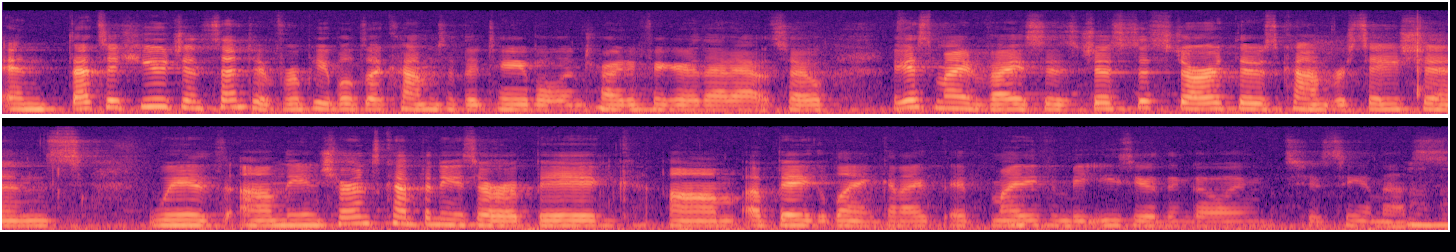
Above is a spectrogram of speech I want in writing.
and that's a huge incentive for people to come to the table and try to figure that out. So I guess my advice is just to start those conversations with um, the insurance companies are a big um, a big link, and I, it might even be easier than going to CMS.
